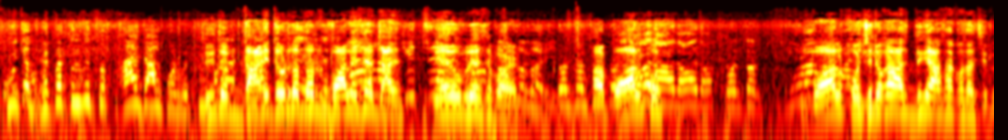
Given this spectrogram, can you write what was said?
তুই তো ভেপে তুলবি তোর ঠায় জাল পড়বে তুই তো দাঁড়িয়ে তোর তো তোর বল এসে এর উপরে এসে পড়ে আর বল বল কচি টোকার দিকে আসার কথা ছিল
